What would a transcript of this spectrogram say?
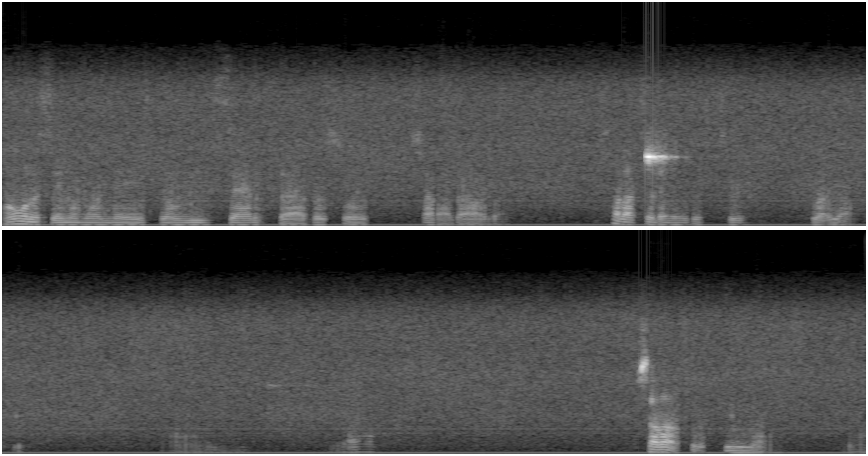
I don't want to say no more names, don't leave Santa forever, so shout out to all y'all. Shout out to the haters too. Love y'all too. Um, yeah. Shout out to the females. Yeah. know,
